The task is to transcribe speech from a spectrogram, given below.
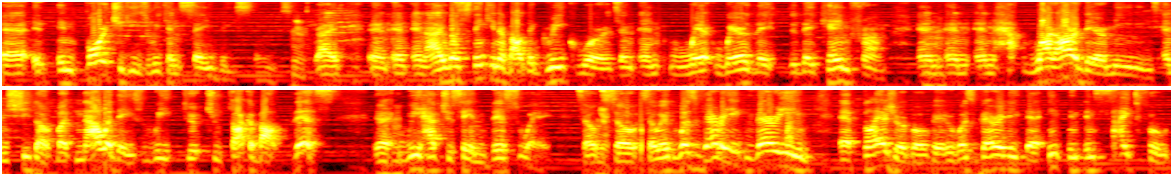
uh, in, in, Portuguese we can say these things, yeah. right? And, and and I was thinking about the Greek words and, and where where they they came from. And, mm-hmm. and and how, what are their meanings? And she thought, but nowadays we to, to talk about this, uh, mm-hmm. we have to say in this way so, yeah. so, so it was very, very uh, pleasurable. It was very uh, in, in, insightful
